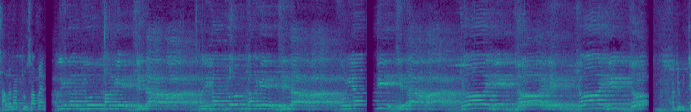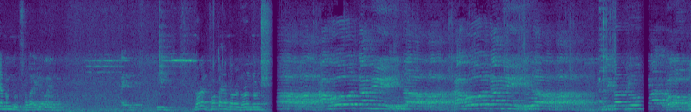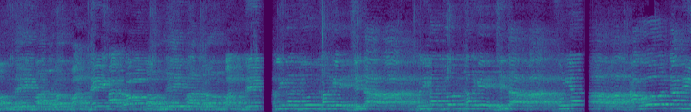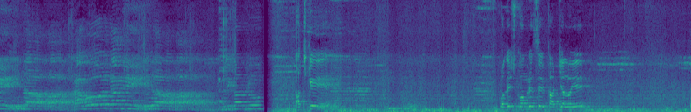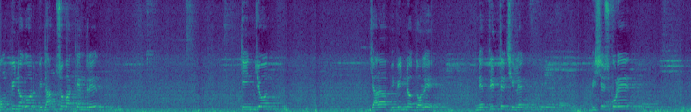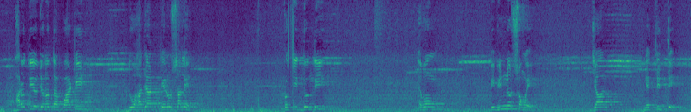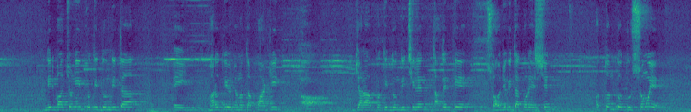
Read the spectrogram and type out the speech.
সাবেন একটু সাবেন। মল্লিকার্জুন খার্গে জিন্দাবাদ। মল্লিকার্জুন খার্গে জিন্দাবাদ। সোনিয়া গান্ধী জিন্দাবাদ। জয় হিন্দ জয় হিন্দ জয় হিন্দ জয় একটু বিচ্ছানন্দ সবাই। ধরেন পতাকা ধরেন ধরেন ধরেন। রাহুল গান্ধী জিন্দাবাদ রাহুল গান্ধী, মল্লিকার্জুন। আজকে প্রদেশ কংগ্রেসের কার্যালয়ে পম্পিনগর বিধানসভা কেন্দ্রের তিনজন যারা বিভিন্ন দলের নেতৃত্বে ছিলেন, বিশেষ করে ভারতীয় জনতা পার্টির দু হাজার তেরো সালের প্রতিদ্বন্দ্বী এবং বিভিন্ন সময়ে যার নেতৃত্বে নির্বাচনী প্রতিদ্বন্দ্বিতা এই ভারতীয় জনতা পার্টির যারা প্রতিদ্বন্দ্বী ছিলেন তাদেরকে সহযোগিতা করে এসছেন। অত্যন্ত দুঃসময়ে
